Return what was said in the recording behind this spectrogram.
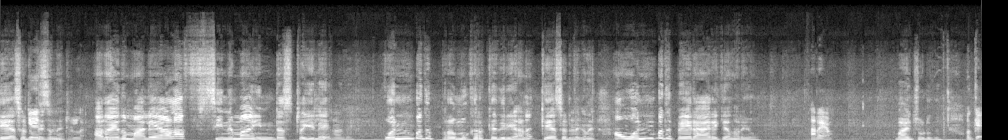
കേസ് എടുത്തേക്കുന്നത് അതായത് മലയാള സിനിമ ഇൻഡസ്ട്രിയിലെ ഒൻപത് പ്രമുഖർക്കെതിരെയാണ് കേസ് എടുത്തേക്കുന്നത് ആ ഒൻപത് പേരാരൊക്കെയാണെന്നറിയോ അറിയാം. വായിച്ചു കൊടുക്കും. ഓക്കെ.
